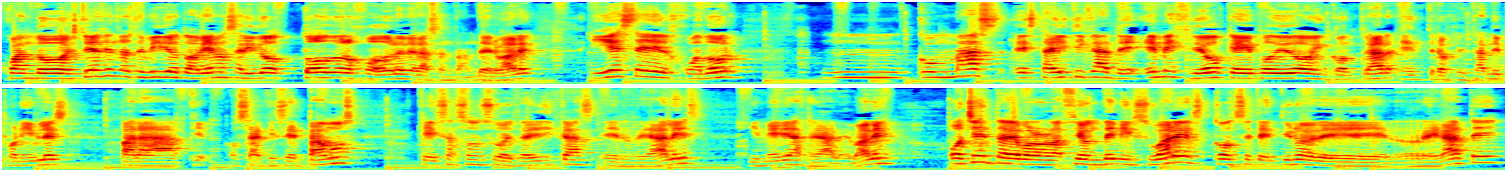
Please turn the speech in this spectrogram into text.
cuando estoy haciendo este vídeo todavía no han salido todos los jugadores de la Santander, ¿vale? Y es el jugador mmm, con más estadísticas de MCO que he podido encontrar entre los que están disponibles para que, o sea, que sepamos que esas son sus estadísticas reales y medias reales, ¿vale? 80 de valoración Denis Suárez con 79 de regate,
